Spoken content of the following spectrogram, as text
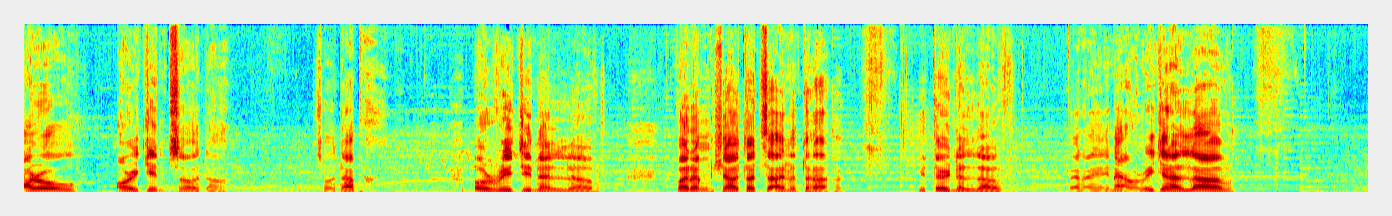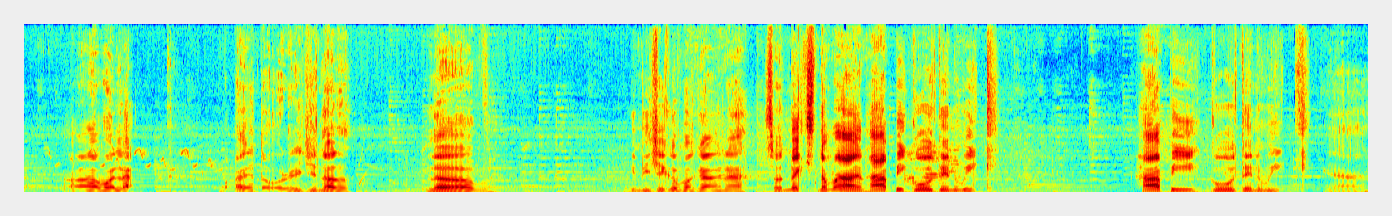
Arrow Origin so, no? So, dapat original love. Parang shoutout sa ano to. Eternal love. Pero yun na, original love. Ah, wala. Baka ito, original love. Hindi siya gumagana. So, next naman, Happy Golden Week. Happy Golden Week. Yan.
